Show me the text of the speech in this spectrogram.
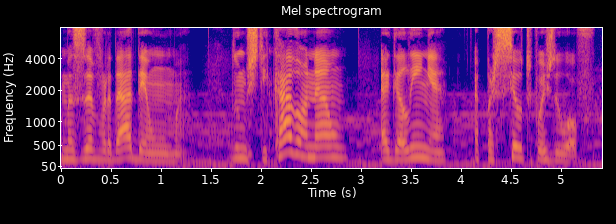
Mas a verdade é uma: domesticada ou não, a galinha apareceu depois do ovo.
